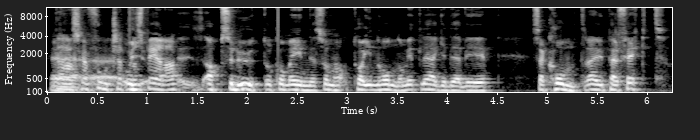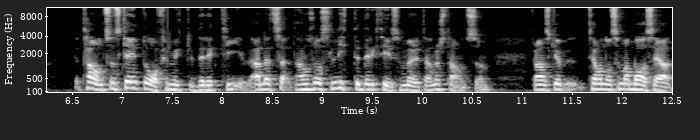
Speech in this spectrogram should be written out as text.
Där han ska Eh, fortsätta och- att spela. Absolut, och komma in som, ta in honom i ett läge där vi ska kontra är ju perfekt. Townsend ska inte ha för mycket direktiv. Eller, så- han ska ha så lite direktiv som möjligt, Anders Townsend. För han ska, till honom som man bara säga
